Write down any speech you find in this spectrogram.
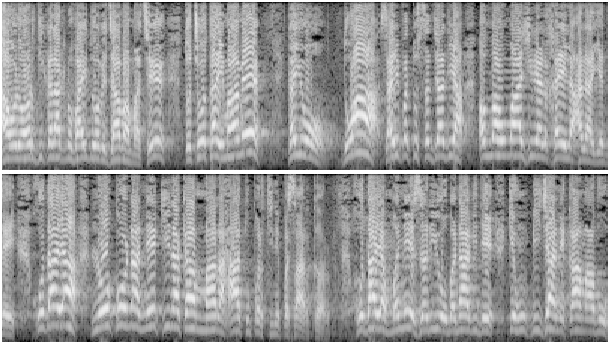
આ ઓલો અડધી કલાકનો વાયદો હવે જવામાં છે. તો ચોથા ઇમામે કહ્યું દુઆ સાહિફતુ સજ્જાદિયા અલ્લાહુમ્મા અજરી અલ ખૈલ અલા યદૈ ખુદાયા લોકોના નેકીના કામ મારા હાથ ઉપરથી ને પસાર કર ખુદાયા મને જરિયો બનાવી દે કે હું બીજાને કામ આવું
